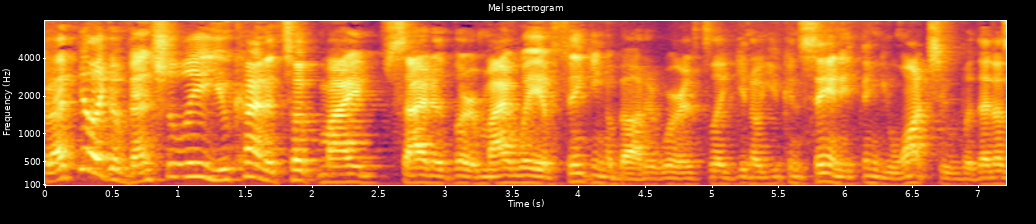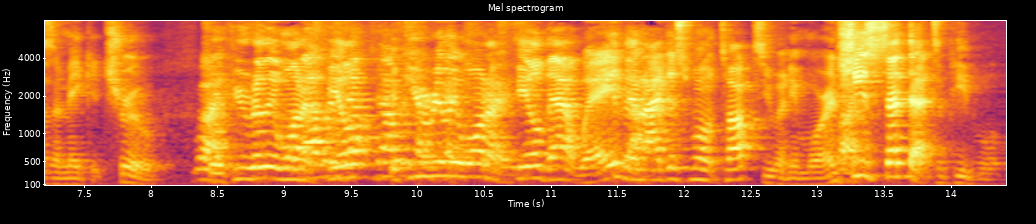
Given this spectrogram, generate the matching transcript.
But I feel like eventually you kind of took my side of or my way of thinking about it, where it's like you know you can say anything you want to, but that doesn't make it true. So if you really want to was- feel, that- that if you really want to feel that way, then I just won't talk to you anymore. And Right. she's said that to people.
